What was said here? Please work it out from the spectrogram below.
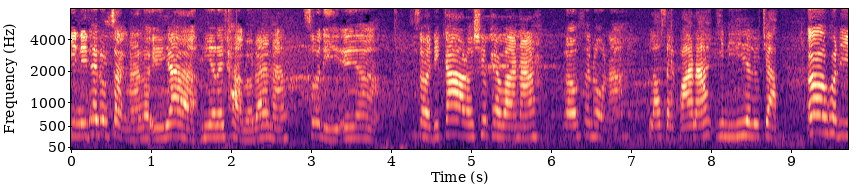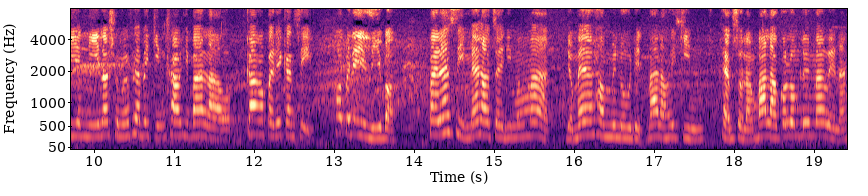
ยินดีที่รู้จักนะ เราเอย่ามีอะไรถามเราได้นะ สวัสดีเอย่า สวัสดีก้าวเราชื่อแพรวานะ เราสโนนะ เราสายฟ้านะ ยินดีที่จะรู้จัก เออ พอดีเย็นนี้เราชวนเพื่อนๆไปกินข้าวที่บ้านเรา ก้าวก็ไปด้วยกันสิ พ่อไปได้ยินรีบ่ไปได้สิแม่เราใจดีมากๆ เดี๋ยวแม่จะทำเมนูเด็ดบ้านเราให้กิน แถมส่วนหลังบ้านเราก็ร่มรื่นมากเลยนะ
